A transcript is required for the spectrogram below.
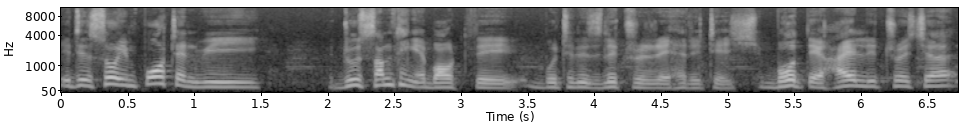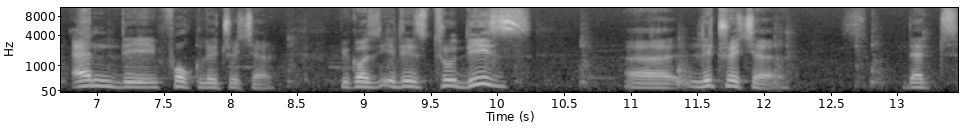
it is so important we do something about the Bhutanese literary heritage, both the high literature and the folk literature, because it is through these uh, literature that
